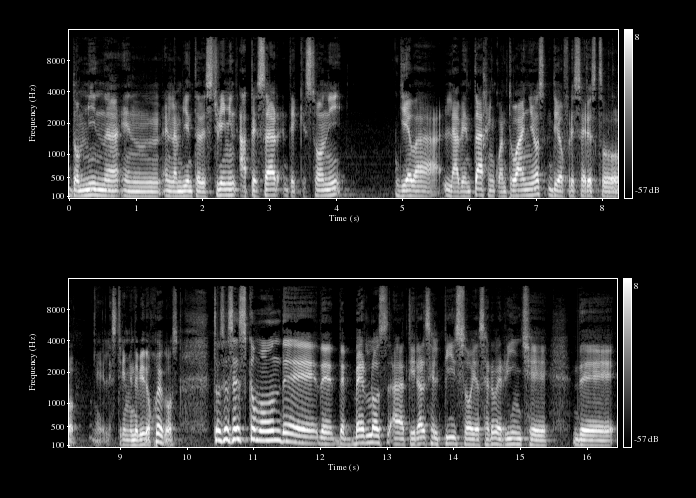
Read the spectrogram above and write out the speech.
domina en, en el ambiente de streaming, a pesar de que Sony lleva la ventaja en cuanto a años de ofrecer esto, el streaming de videojuegos. Entonces es común de, de, verlos a tirarse al piso y hacer berrinche, de,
